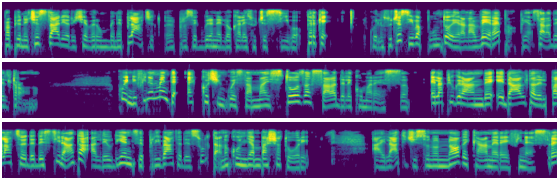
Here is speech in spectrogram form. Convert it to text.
proprio necessario ricevere un beneplacet per proseguire nel locale successivo, perché quello successivo, appunto, era la vera e propria sala del trono. Quindi finalmente eccoci in questa maestosa sala delle Comares. È la più grande ed alta del palazzo ed è destinata alle udienze private del sultano con gli ambasciatori. Ai lati ci sono nove camere e finestre,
